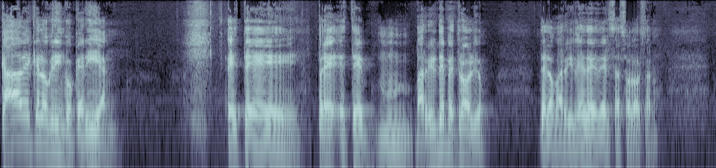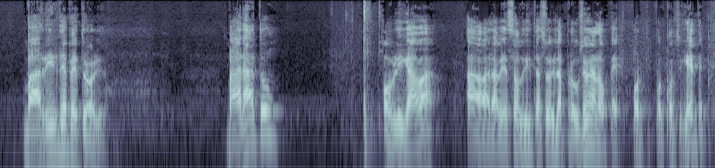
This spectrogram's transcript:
Cada vez que los gringos querían este, este mm, barril de petróleo, de los barriles de, del Solórzano, barril de petróleo barato, obligaba a Arabia Saudita a subir la producción a la OPEP, por, consiguiente, pues,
